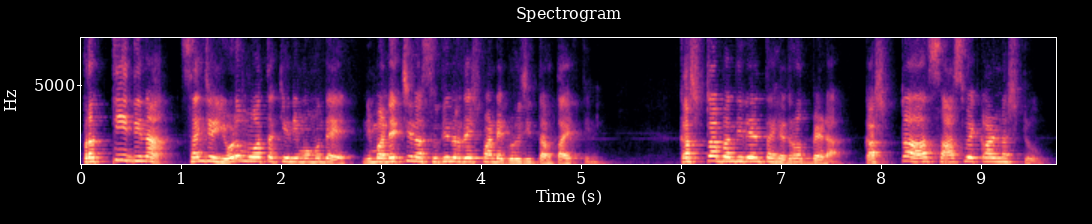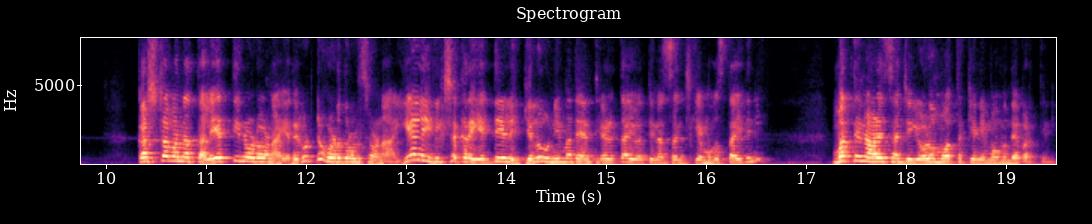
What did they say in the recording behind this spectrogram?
ಪ್ರತಿದಿನ ಸಂಜೆ ಏಳು ಮೂವತ್ತಕ್ಕೆ ನಿಮ್ಮ ಮುಂದೆ ನಿಮ್ಮ ನೆಚ್ಚಿನ ಸುಧೀಂದ್ರ ದೇಶಪಾಂಡೆ ಗುರುಜಿ ತರ್ತಾ ಇರ್ತೀನಿ. ಕಷ್ಟ ಬಂದಿದೆ ಅಂತ ಹೆದರೋದು ಬೇಡ. ಕಷ್ಟ ಸಾಸಿವೆ ಕಾಳಿನಷ್ಟು. ಕಷ್ಟವನ್ನು ತಲೆ ಎತ್ತಿ ನೋಡೋಣ, ಎದೆಗುಟ್ಟು ಹೊಡೆದೊಳಿಸೋಣ ಹೇಳಿ ವೀಕ್ಷಕರೇ, ಎದ್ದೇಳಿ ಗೆಲುವು ನಿಮ್ಮದೇ ಅಂತ ಹೇಳ್ತಾ ಇವತ್ತಿನ ಸಂಚಿಕೆ ಮುಗಿಸ್ತಾ ಇದ್ದೀನಿ. ಮತ್ತೆ ನಾಳೆ ಸಂಜೆ ಏಳು ಮೂವತ್ತಕ್ಕೆ ನಿಮ್ಮ ಮುಂದೆ ಬರ್ತೀನಿ.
